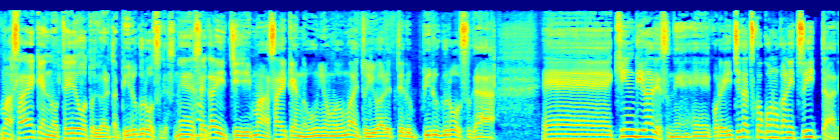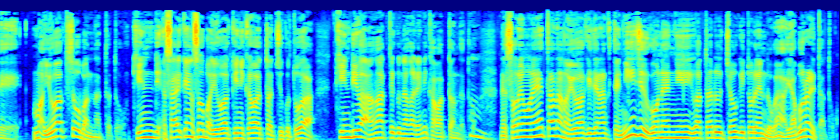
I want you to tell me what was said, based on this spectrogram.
まあ債券の帝王と言われたビル・グロースですね。はい、世界一、まあ債券の運用がうまいと言われてるビル・グロースが、えー、金利はですね、えー、これ1月9日にツイッターで、まあ弱気相場になったと。金利、債券相場弱気に変わったということは、金利は上がっていく流れに変わったんだと。うん、で、それもね、ただの弱気じゃなくて、25年にわたる長期トレンドが破られたと。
